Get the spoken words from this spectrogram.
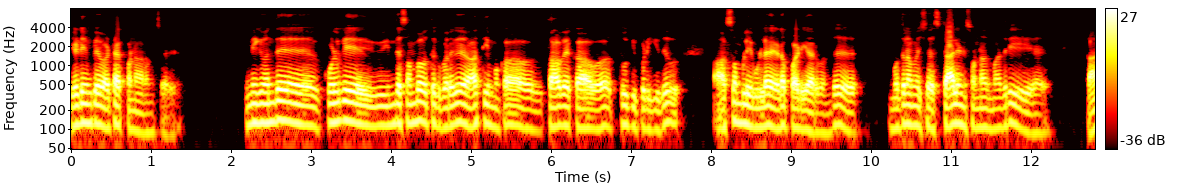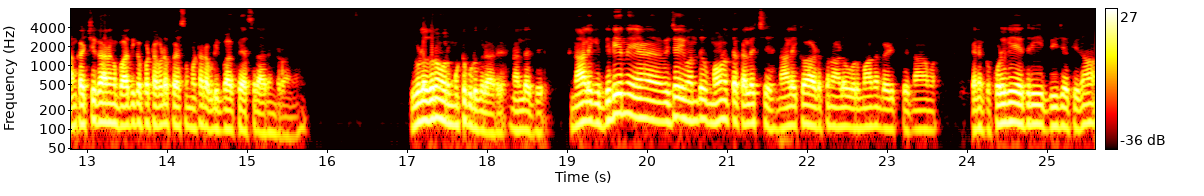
ஏடிஎம்கே அட்டாக் பண்ண ஆரம்பிச்சாரு. இன்னைக்கு வந்து கொள்கை இந்த சம்பவத்துக்கு பிறகு அதிமுக தாவேக்காவை தூக்கி பிடிக்குது. அசம்பிளி உள்ள எடப்பாடியார் வந்து முதலமைச்சர் ஸ்டாலின் சொன்னது மாதிரி தான் கட்சிக்காரங்க பாதிக்கப்பட்ட கூட பேச மாட்டார் அப்படி பா பேசுகிறாருன்றாங்க இவ்வளோ தூரம் அவர் முட்டு கொடுக்குறாரு நல்லது. நாளைக்கு திடீர்னு விஜய் வந்து மௌனத்தை கலைச்சு நாளைக்கோ அடுத்த நாளோ ஒரு மாதம் கழித்து நான் எனக்கு கொள்கை எதிரி பிஜேபி தான்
